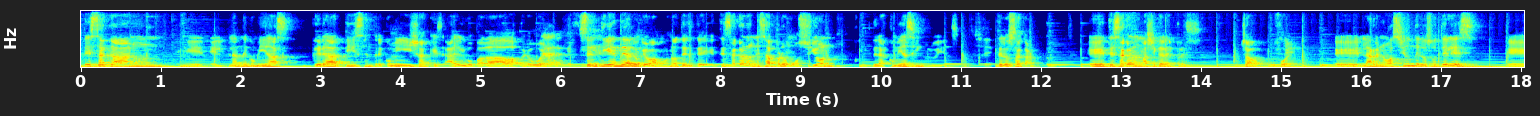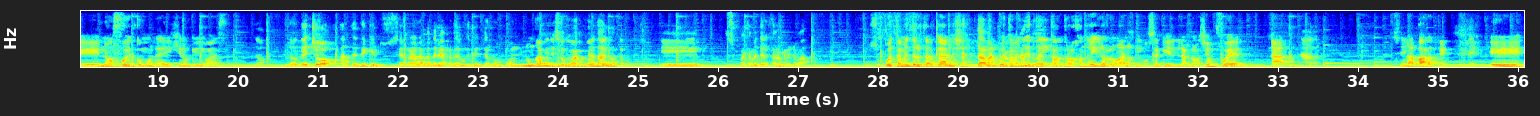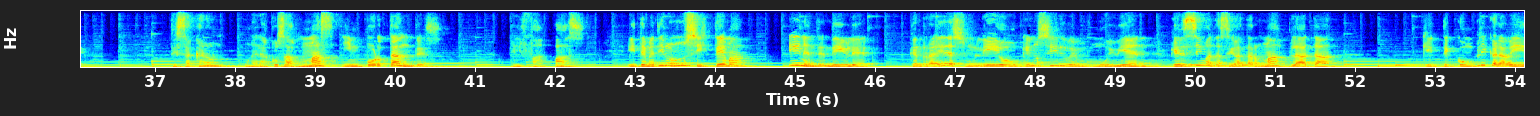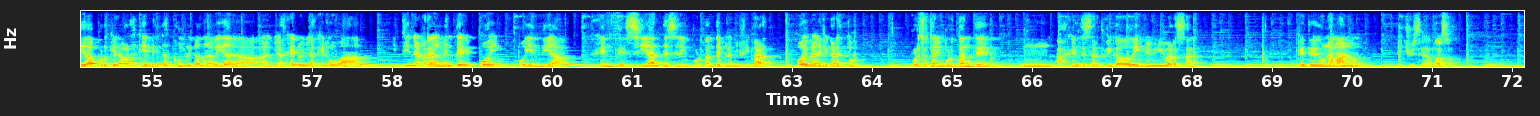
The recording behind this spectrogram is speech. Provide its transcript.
Te sacaron eh, el plan de comidas gratis, entre comillas, que es algo pagabas, pero bueno, Claro que sí. se entiende a lo que vamos, ¿no? Te, te- te sacaron esa promoción de las comidas incluidas. sí. Te lo sacaron. Eh, te sacaron el Magical Express. Chao, fue. Eh, la renovación de los hoteles eh, no fue como la dijeron que iban a hacer. No, no, de hecho, antes de que cerrara la pandemia, perdón que te interrumpo, Nunca me en eso que vas contando, supuestamente lo estaban renovando. Supuestamente lo estaban, claro. Ya estaban Supuestamente trabajando ahí. estaban trabajando ahí y lo renovaron. Sí. O sea que la renovación fue nada, Nada. Sí, una parte. sí. Eh, te sacaron una de las cosas más importantes, el Fast Pass. Y te metieron un sistema inentendible, que en realidad es un lío, que no sirve muy bien, que encima te hace gastar más plata, que te complica la vida, porque la verdad que le estás complicando la vida al viajero. El viajero va y tiene realmente, hoy, hoy en día, gente, si antes era importante planificar, hoy planificar es todo. Por eso es tan importante un agente certificado Disney Universal que te dé una mano, dicho y sea de paso.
